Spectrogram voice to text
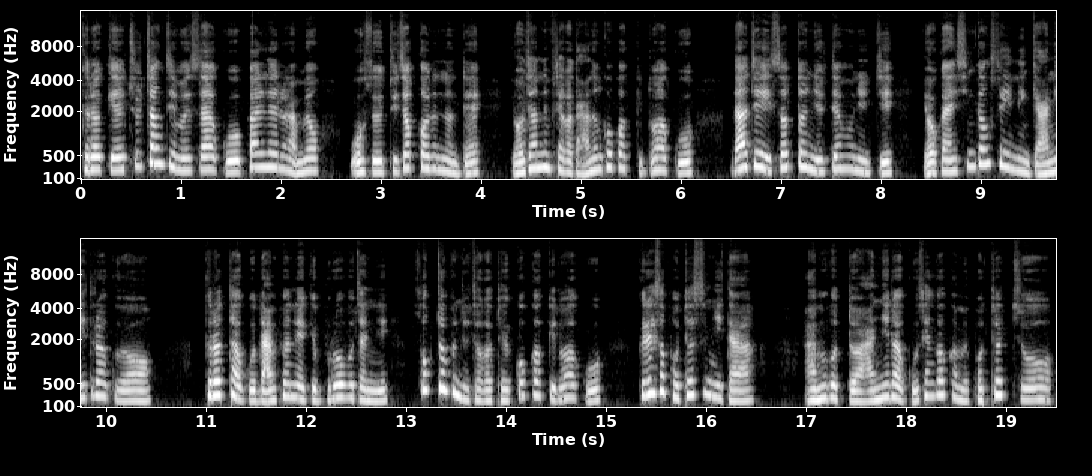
그렇게 출장짐을 싸고 빨래를 하며 옷을 뒤적거렸는데 여자 냄새가 나는 것 같기도 하고 낮에 있었던 일 때문인지 여간 신경 쓰이는 게 아니더라고요. 그렇다고 남편에게 물어보자니 속 좁은 여자가 될 것 같기도 하고 그래서 버텼습니다. 아무것도 아니라고 생각하며 버텼죠.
